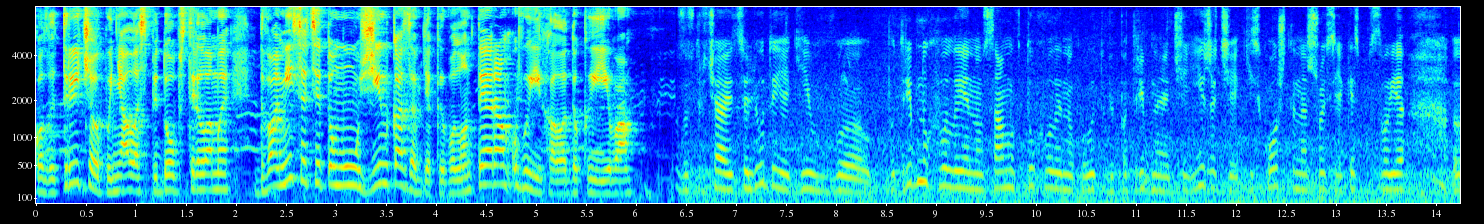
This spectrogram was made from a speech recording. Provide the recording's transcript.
коли тричі опинялась під обстрілами. Два місяці тому жінка завдяки волонтерам виїхала до Києва. Зустрічаються люди, які в потрібну хвилину, саме в ту хвилину, коли тобі потрібна чи їжа, чи якісь кошти на щось, якесь своє е,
